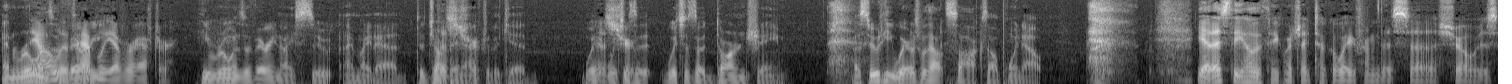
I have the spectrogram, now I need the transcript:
And they ruins all a live very happily ever after. he ruins a very nice suit, I might add, to jump That's in true. after the kid, which, That's which is a which is a darn shame. A suit he wears without socks. I'll point out. Yeah, that's the other thing which I took away from this uh, show is,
